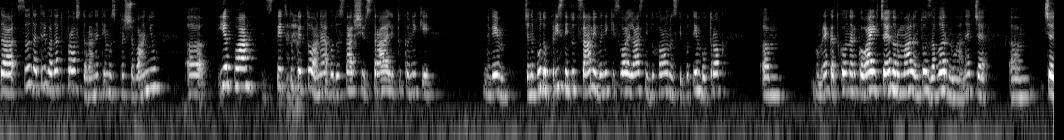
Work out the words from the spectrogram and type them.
da seveda je treba dati prostor ne, temu spraševanju. Uh, je pa spet tukaj to, da bodo starši ustrajali tukaj neki, ne vem, če ne bodo pristni tudi sami v neki svoji lastni duhovnosti, potem bo otrok, um, bom rekel, tako v narekovajih, če je normalen, to zavrnil. Če, um, če,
